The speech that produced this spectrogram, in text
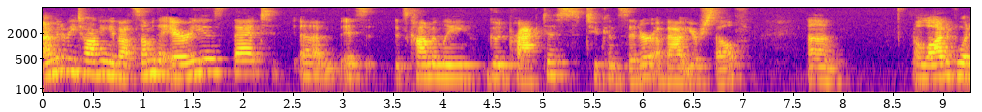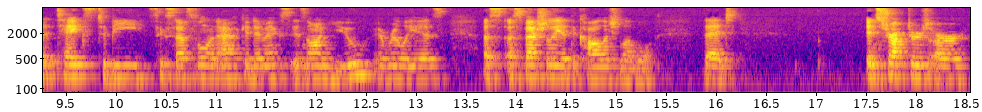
I'm going to be talking about some of the areas that um, it's it's commonly good practice to consider about yourself. Um, a lot of what it takes to be successful in academics is on you. It really is, especially at the college level, that instructors are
